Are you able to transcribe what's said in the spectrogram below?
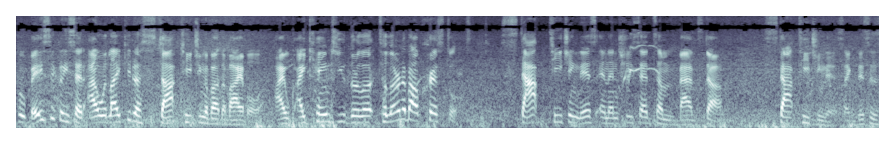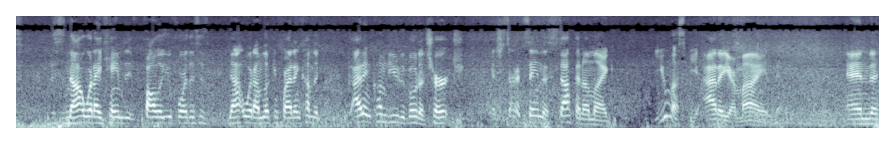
who basically said, I would like you to stop teaching about the Bible. I, I came to you to learn about crystals. Stop teaching this. And then she said some bad stuff. Stop teaching this. Like this is this is not what I came to follow you for. This is not what I'm looking for. I didn't come to I didn't come to you to go to church. And she started saying this stuff, and I'm like, you must be out of your mind. And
